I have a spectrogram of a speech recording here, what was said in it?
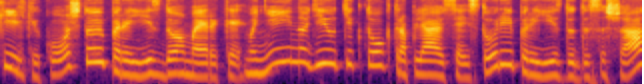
Скільки коштує переїзд до Америки? Мені іноді у TikTok трапляються історії переїзду до США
